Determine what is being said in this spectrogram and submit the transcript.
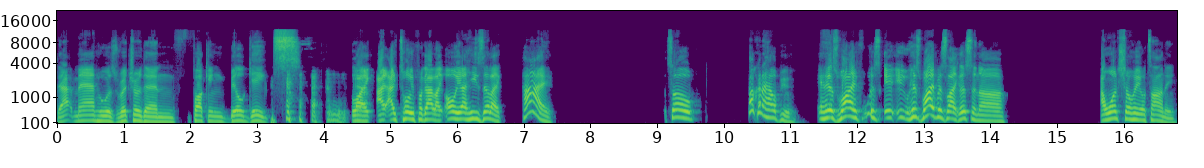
that man who is richer than fucking Bill Gates. like, I, I totally forgot, like, oh yeah, he's there, like, hi. So, how can I help you? And his wife was it, it, his wife is like, listen, uh, I want Shohei Ohtani.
